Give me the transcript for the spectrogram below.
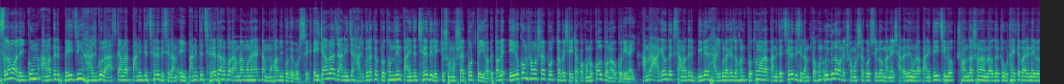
আসসালামু আলাইকুম। আমাদের বেইজিং হাঁসগুলো আজকে আমরা পানিতে ছেড়ে দিছিলাম। এই পানিতে ছেড়ে দেওয়ার পর আমরা মনে হয় একটা মহাবিপদে পড়ছি। এইটা আমরা জানি যে হাঁসগুলোকে প্রথম দিন পানিতে ছেড়ে দিলে একটু সমস্যায় পড়তেই হবে। তবে এইরকম সমস্যায় পড়তে হবে সেইটা কখনো কল্পনাও করি নাই। আমরা আগেও দেখছি আমাদের বিলের হাঁসগুলোকে যখন প্রথম আমরা পানিতে ছেড়ে দিছিলাম, তখন ওইগুলো অনেক সমস্যা করছিল। মানে সারাদিন ওরা পানিতেই ছিল। সন্ধ্যার সময় আমরা ওদেরকে উঠাইতে পারি না এবং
